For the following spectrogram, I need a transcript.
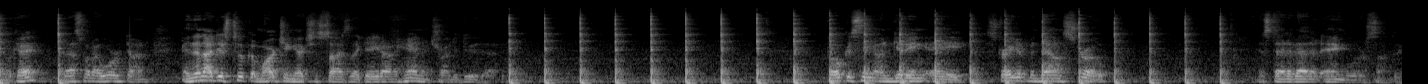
Okay? That's what I worked on. And then I just took a marching exercise like eight on a hand and tried to do that. Focusing on getting a straight up and down stroke instead of at an angle or something.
